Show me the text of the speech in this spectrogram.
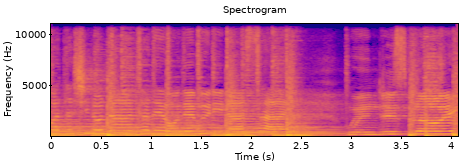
私の中でお眠りなさい。Wind is blowing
